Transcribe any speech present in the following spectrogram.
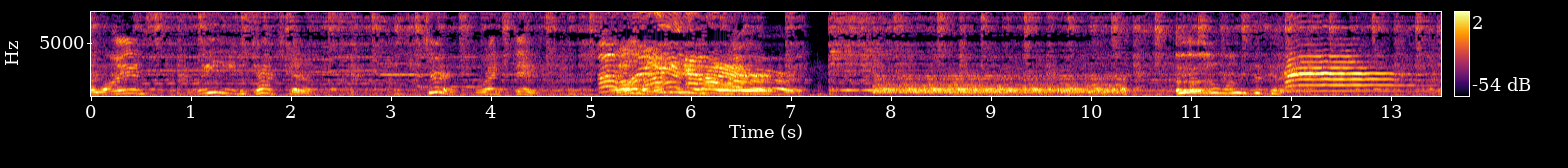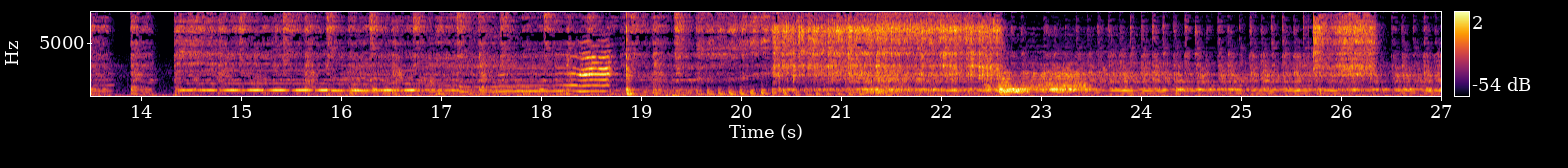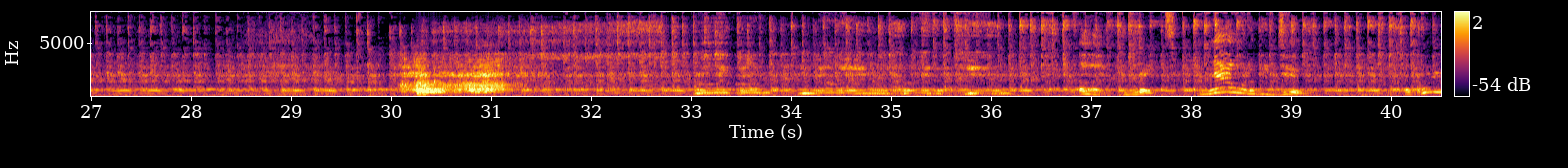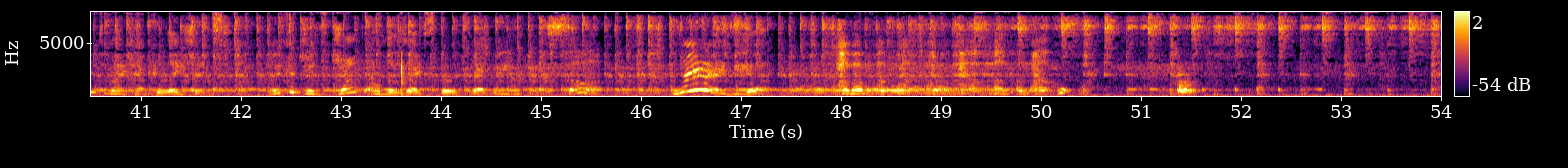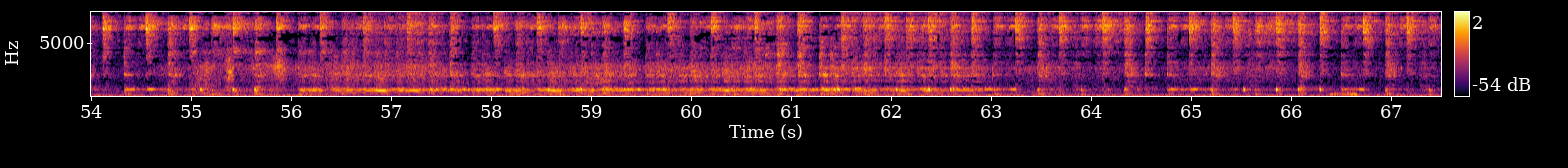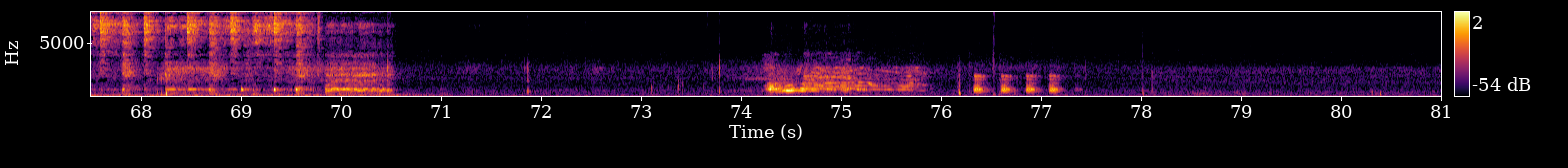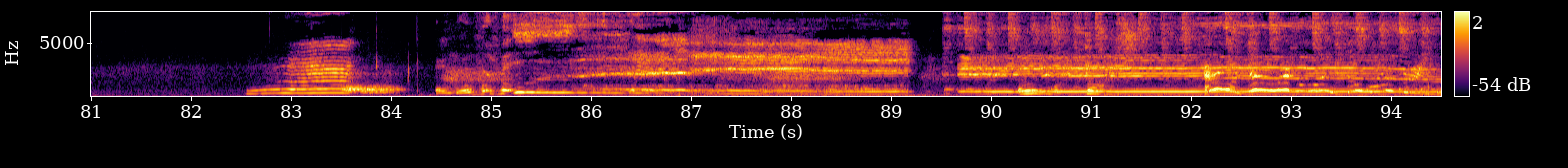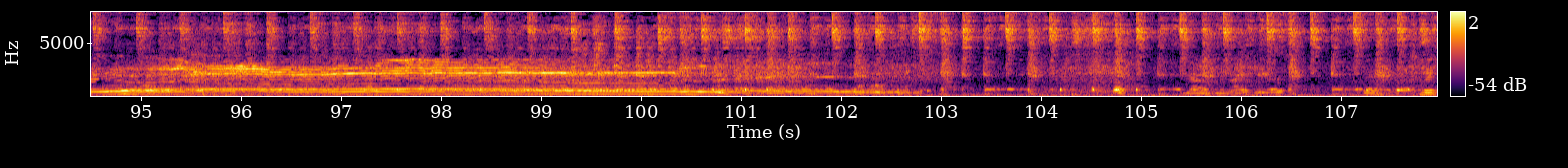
Alliance, we need to catch them. Sure, right thing. Alliance power! Ugh, how long is this gonna? Oh, my calculations, we could just jump on those icebergs that we saw. Great idea!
